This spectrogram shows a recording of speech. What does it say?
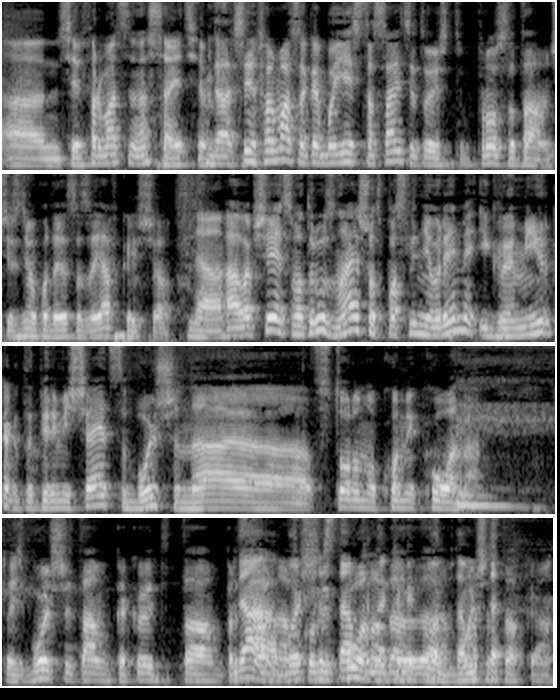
А, вся информация на сайте. Да, вся информация как бы есть на сайте, то есть просто там через него подается заявка и все. Да. А вообще я смотрю, знаешь, вот в последнее время Игромир как-то перемещается больше на в сторону Комикона. То есть больше там какой-то там от больше ставка на да, Комик-Кон, да, потому что- ставка.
